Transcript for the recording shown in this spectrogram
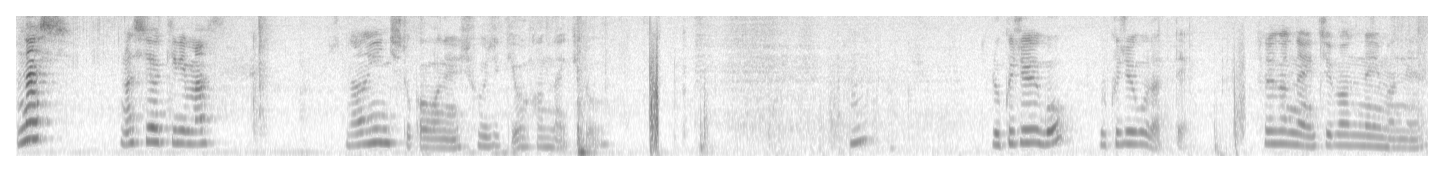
なし。梨を切ります何インチとかはね正直わかんないけど。ん？65?65 だって。それがね一番ね今ね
